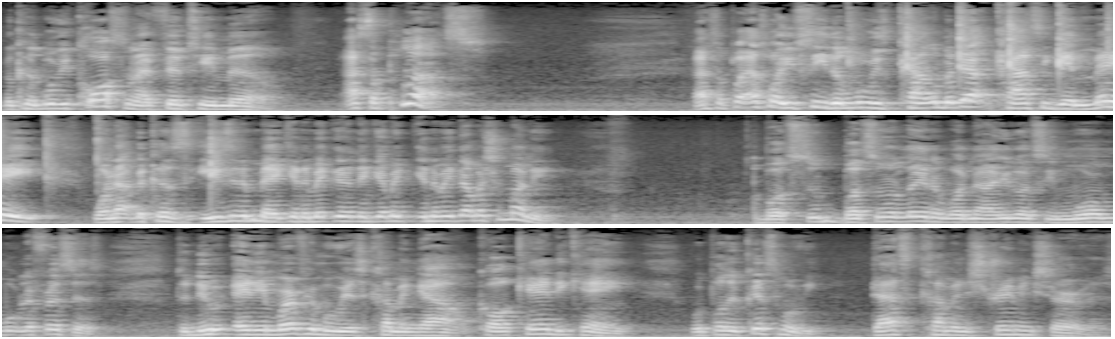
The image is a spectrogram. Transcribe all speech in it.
because movie costs them like 15 mil that's a plus that's a plus. that's why you see the movies constantly get made why not? Because it's easy to make and to make and to make, and to make that much money. But, soon, but sooner or later, what now? You're gonna see more movie references. The new Eddie Murphy movie is coming out called Candy Cane. with Billy Chris movie. That's coming streaming service.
